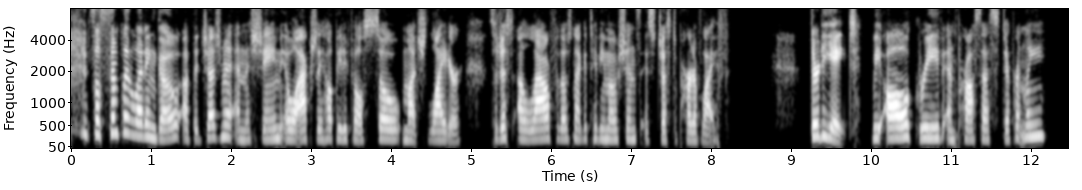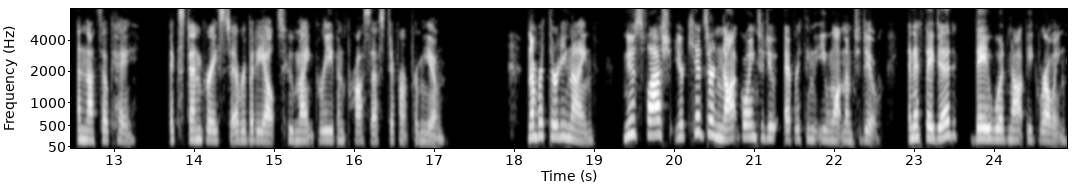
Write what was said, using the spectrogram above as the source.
so simply letting go of the judgment and the shame, it will actually help you to feel so much lighter. So just allow for those negative emotions. It's just a part of life. 38. We all grieve and process differently. and that's okay. Extend grace to everybody else who might grieve and process different from you. Number 39. Newsflash, your kids are not going to do everything that you want them to do. And if they did, they would not be growing.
